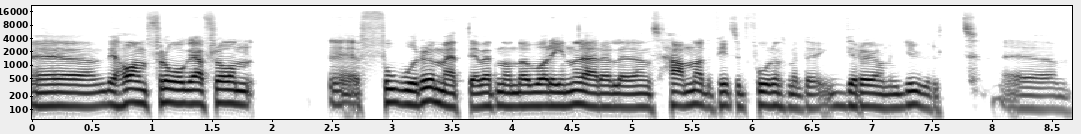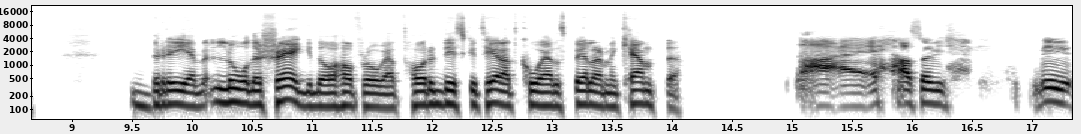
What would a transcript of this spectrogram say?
Eh, vi har en fråga från eh, forumet. Jag vet inte om du har varit inne där eller ens hamnat. Det finns ett forum som heter gröngult. Eh, brevlådeskägg då har frågat. Har du diskuterat KL-spelare med Kente? Nej, alltså vi, vi,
